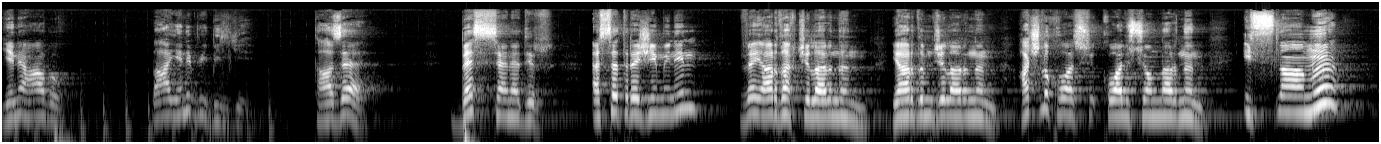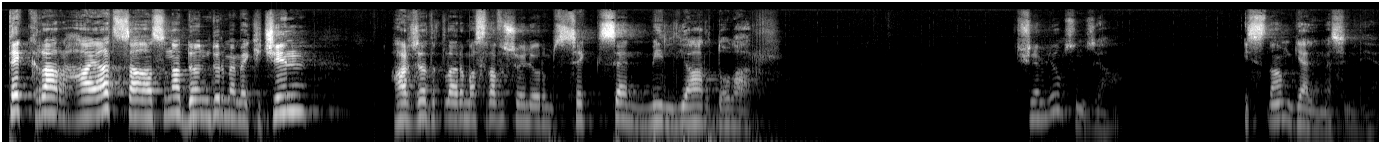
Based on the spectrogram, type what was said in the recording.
Yeni ha bu. Daha yeni bir bilgi. Taze. 5 senedir Esed rejiminin ve yardakçılarının, yardımcılarının, Haçlı koalisyonlarının İslam'ı tekrar hayat sahasına döndürmemek için harcadıkları masrafı söylüyorum 80 milyar dolar. Düşünebiliyor musunuz ya? İslam gelmesin diye.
